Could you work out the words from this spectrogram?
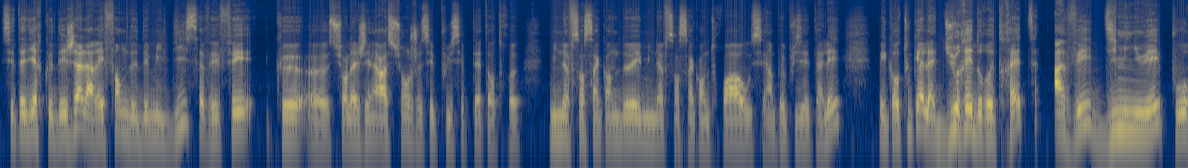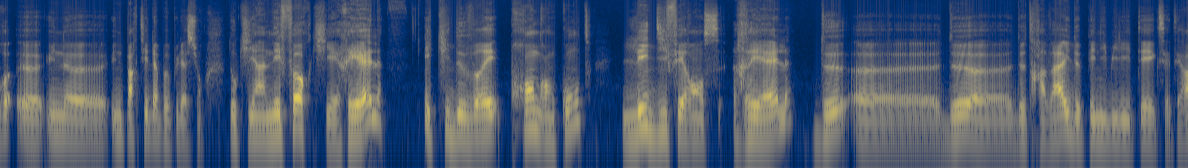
C'est-à-dire que déjà la réforme de 2010 avait fait que euh, sur la génération, je ne sais plus, c'est peut-être entre 1952 et 1953 où c'est un peu plus étalé, mais qu'en tout cas la durée de retraite avait diminué pour euh, euh, une partie de la population. Donc il y a un effort qui est réel et qui devrait prendre en compte les différences réelles de, euh, euh, de, travail, de pénibilité, etc.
